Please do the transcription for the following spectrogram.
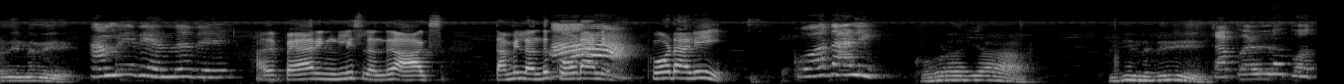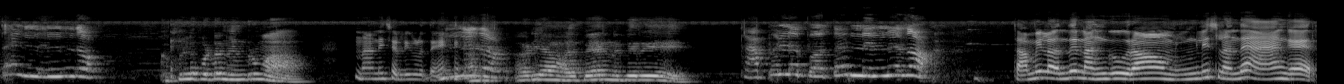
அது என்னது? அது பேர் இங்கிலீஷில் வந்து ஆக்ஸ். தமிழில் வந்து கோடாலி. கோடாலி. கோதாளி கோடாரியா இது என்னது? கப்பல்ல போட்டா நின்றுடும். கப்பல்ல போட்டா நின்றுமா? நானே சொல்லி கொடுத்தேன். அப்படியா அது பேர் என்ன பேரு? கப்பல்ல போட்டா நின்றுடும் தமிழில் வந்து நங்கூரம் இங்கிலீஷில் வந்து ஆங்கர்.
